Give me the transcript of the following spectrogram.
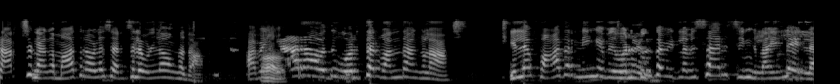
சர்ச் நாங்க மாத்திர உள்ள சர்ச்சில் உள்ளவங்க தான். அவன். யாராவது ஒருத்தர் வந்தாங்களா? இல்ல ஃபாதர் நீங்க ஒரு துக்க வீட்டுல விசாரிச்சீங்களா? இல்ல இல்ல.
